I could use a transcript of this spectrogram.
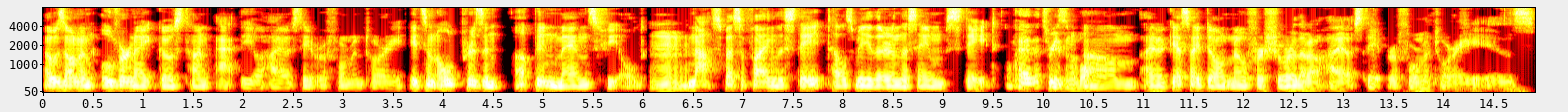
I was on an overnight ghost hunt at the Ohio State Reformatory. It's an old prison up in Mansfield. Mm. Not specifying the state tells me they're in the same state. Okay, that's reasonable. Um, I guess I don't know for sure that Ohio State Reformatory is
